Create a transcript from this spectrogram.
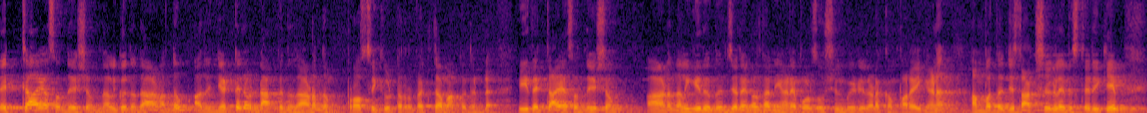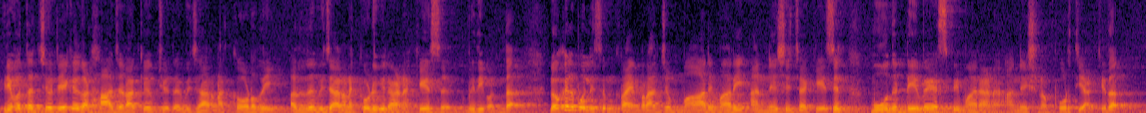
തെറ്റായ സന്ദേശം നൽകുന്നതാണെന്നും അത് ഞെട്ടലുണ്ടാക്കുന്നതാണെന്നും പ്രോസിക്യൂട്ടർ വ്യക്തമാക്കുന്നുണ്ട്. ഈ തെറ്റായ സന്ദേശം ആണ് നൽകിയതെന്ന് ജനങ്ങൾ തന്നെയാണ് ഇപ്പോൾ സോഷ്യൽ മീഡിയയിലടക്കം പറയുകയാണ്. അമ്പത്തഞ്ച് സാക്ഷികളെ വിസ്തരിക്കുകയും ഇരുപത്തഞ്ച് രേഖകൾ ഹാജരാക്കുകയും ചെയ്ത വിചാരണ കോടതി അതായത് വിചാരണക്കൊടുവിലാണ് കേസ് വിധി വന്നത്. ലോക്കൽ പോലീസും ക്രൈംബ്രാഞ്ചും മാറി മാറി അന്വേഷിച്ച കേസിൽ മൂന്ന് ഡിവൈഎസ്പിമാരാണ് അന്വേഷണം പൂർത്തിയാക്കിയത്.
